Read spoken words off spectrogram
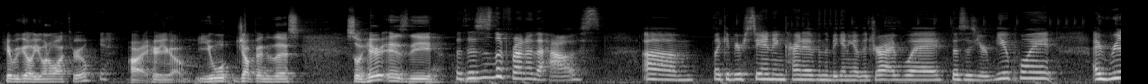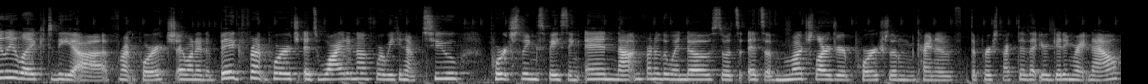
here we go. You wanna walk through? Yeah. All right, here you go. You jump into this. So here is the... So this is the front of the house. Um, like if you're standing kind of in the beginning of the driveway, this is your viewpoint. I really liked the uh, front porch. I wanted a big front porch. It's wide enough where we can have two porch swings facing in, not in front of the window. So it's, it's a much larger porch than kind of the perspective that you're getting right now.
